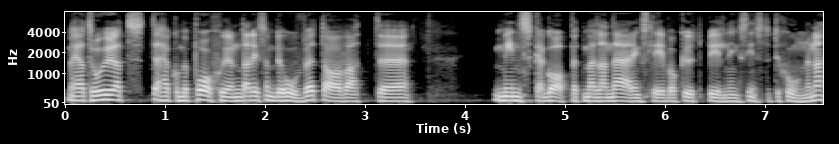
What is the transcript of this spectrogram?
Men jag tror ju att det här kommer påskynda liksom behovet av att eh, minska gapet mellan näringsliv och utbildningsinstitutionerna.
